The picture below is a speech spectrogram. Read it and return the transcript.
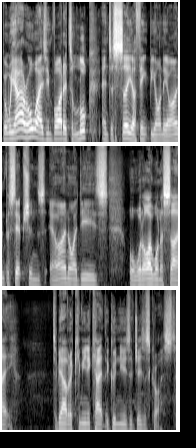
But we are always invited to look and to see, I think, beyond our own perceptions, our own ideas, or what I want to say, to be able to communicate the good news of Jesus Christ.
